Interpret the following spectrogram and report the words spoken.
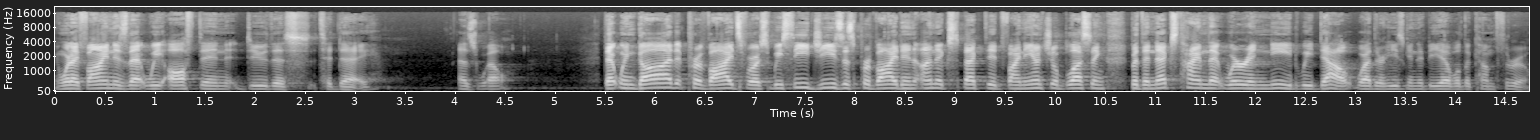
And what I find is that we often do this today as well. That when God provides for us, we see Jesus provide an unexpected financial blessing, but the next time that we're in need, we doubt whether he's going to be able to come through.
